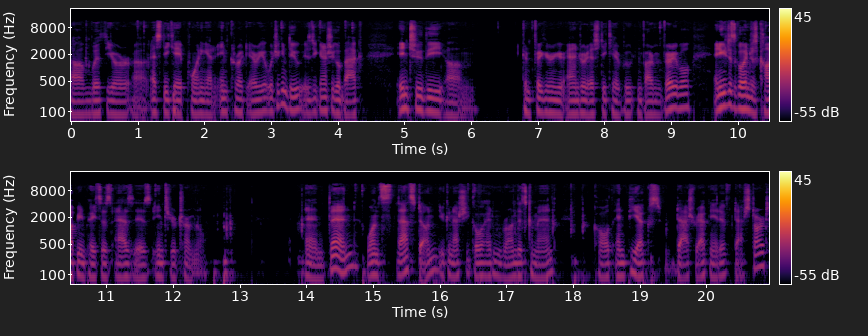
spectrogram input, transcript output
um, with your uh, SDK pointing at an incorrect area, what you can do is you can actually go back into the um, configuring your Android SDK root environment variable, and you can just go ahead and just copy and paste this as is into your terminal. And then once that's done, you can actually go ahead and run this command called npx-react native-start.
